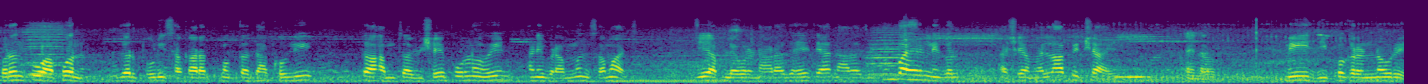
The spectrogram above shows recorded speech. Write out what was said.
परंतु आपण जर थोडी सकारात्मकता दाखवली तर आमचा विषय पूर्ण होईल आणि ब्राह्मण समाज जे आपल्यावर नाराज आहे त्या नाराजीतून बाहेर निघल अशी आम्हाला अपेक्षा आहे. मी दीपक रणनवरे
